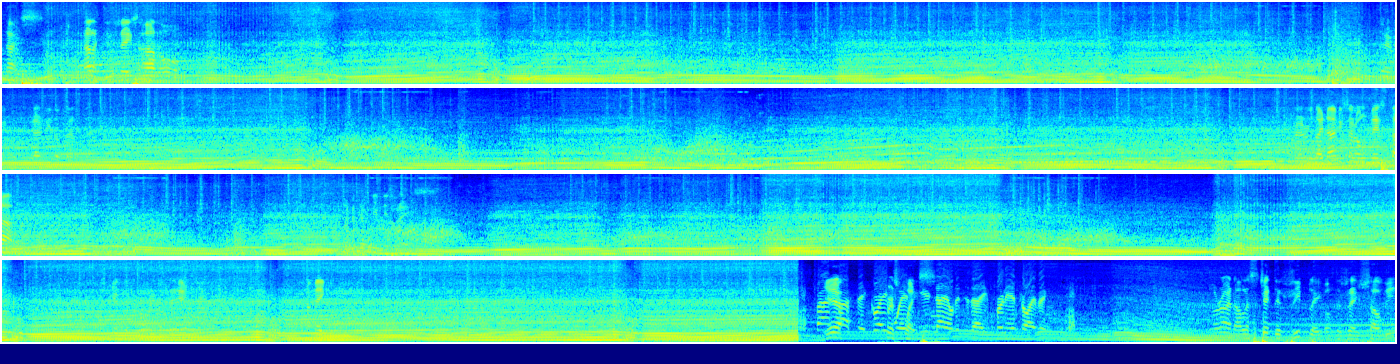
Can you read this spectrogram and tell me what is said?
Nice. Not a race at all. Aerodynamics are all messed up. Look at them win this race. Get the roaring of the engine. Amazing. Yeah, Fantastic, great first win. place. You nailed it today. Brilliant driving. Alright, now let's check the replay of the race, shall we?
